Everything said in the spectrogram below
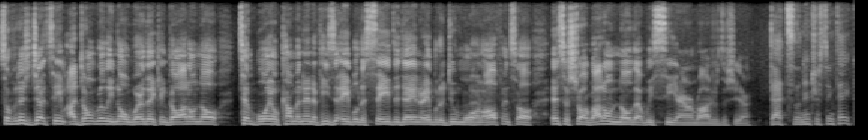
So for this Jets team, I don't really know where they can go. I don't know Tim Boyle coming in if he's able to save the day and they're able to do more on offense. So it's a struggle. I don't know that we see Aaron Rodgers this year. That's an interesting take.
